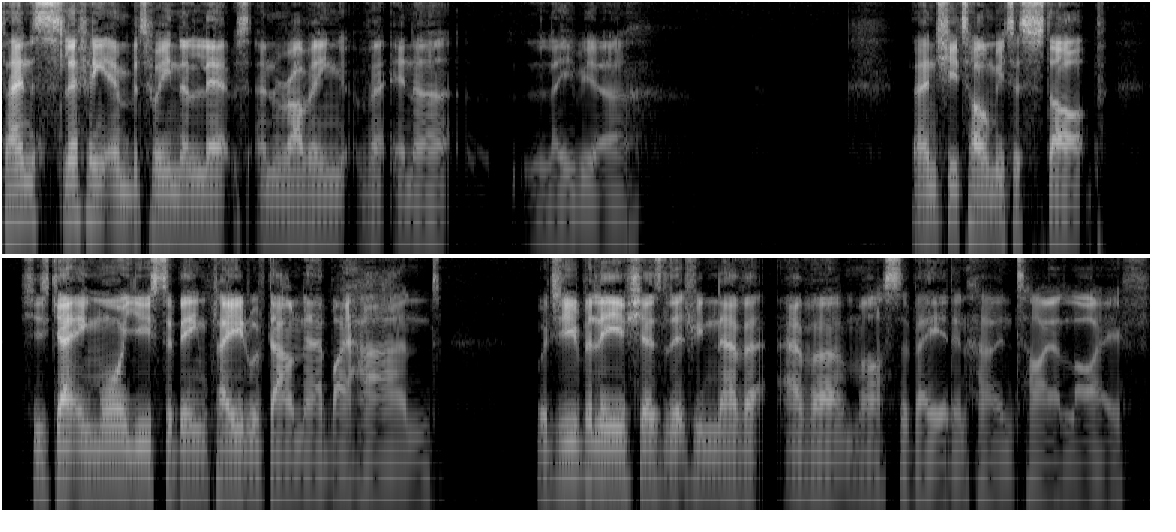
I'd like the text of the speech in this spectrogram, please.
then slipping in between the lips and rubbing the inner labia. Then she told me to stop. She's getting more used to being played with down there by hand. Would you believe she has literally never ever masturbated in her entire life?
